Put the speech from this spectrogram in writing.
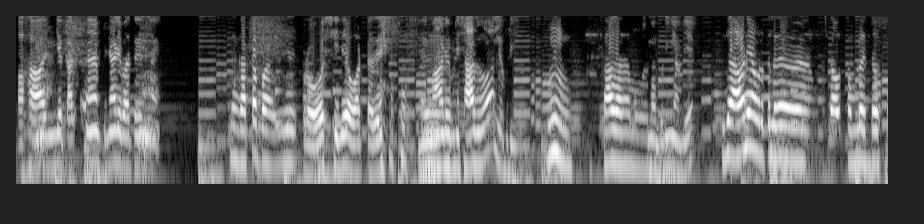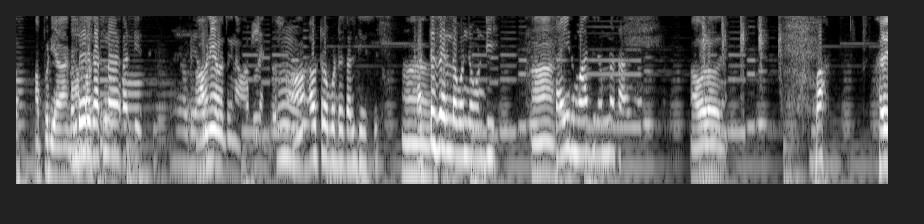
ஆஹா இங்க பின்னாடி இந்த கட்டப்பா இது அப்புறம் ஓசிலே ஓட்டது மாடு இப்படி சாதுவா இல்ல எப்படி? ம் சாதாரண சும்மா பிடிங்க அப்படியே. இது அவனியாபுரத்துல கௌதம்ல இந்த வருஷம். அப்படியா? ரெண்டு பேரும். கட்டினா கட்டிடுச்சு. நான் வரல இந்த வருஷம். அவுட்டர் போட்டு கழட்டிடுச்சு. கட்டு தெரியல கொஞ்சம் ஒண்டி. கயிறு மாத்தினோம்னா சாங்க அவ்வளவு பா. ஹே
